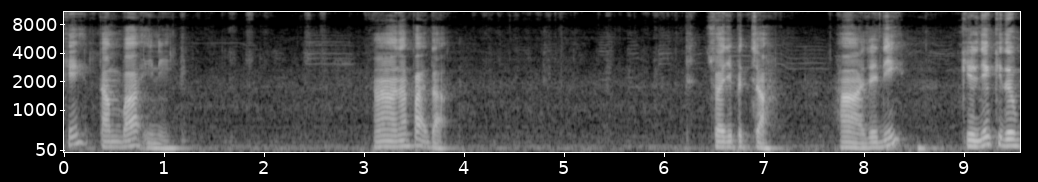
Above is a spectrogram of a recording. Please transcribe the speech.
Okey, tambah ini. Ha, nampak tak? So dia pecah. Ha, jadi kiranya kita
